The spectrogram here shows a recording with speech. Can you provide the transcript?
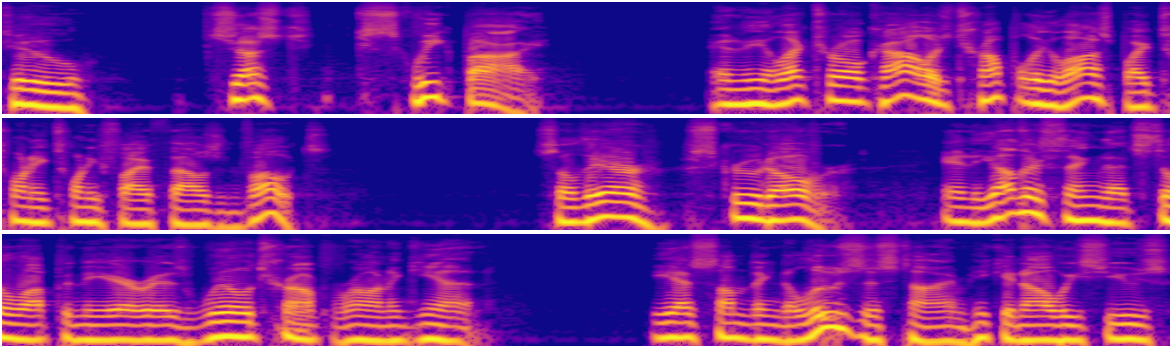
to just squeak by. And the Electoral College, Trump only lost by 20, 25,000 votes. So they're screwed over. And the other thing that's still up in the air is will Trump run again? He has something to lose this time, he can always use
